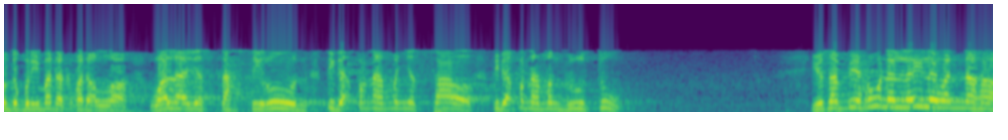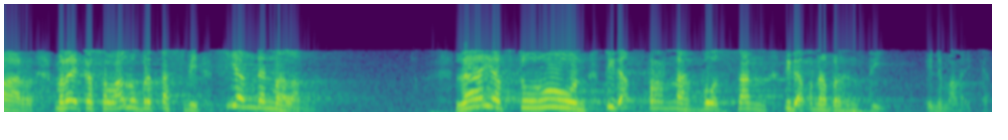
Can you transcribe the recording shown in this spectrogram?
untuk beribadah kepada Allah. Wala yastahsirun. Tidak pernah menyesal. Tidak pernah menggerutu Yusabbihuna laila wan nahar. Mereka selalu bertasbih siang dan malam. La yafturun, tidak pernah bosan, tidak pernah berhenti. Ini malaikat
